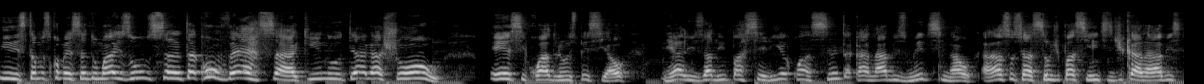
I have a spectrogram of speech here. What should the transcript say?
E estamos começando mais um Santa Conversa aqui no TH Show. Esse quadro é um especial realizado em parceria com a Santa Cannabis Medicinal, a Associação de Pacientes de Cannabis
